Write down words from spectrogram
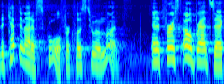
that kept him out of school for close to a month. And at first, oh, Brad's sick.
